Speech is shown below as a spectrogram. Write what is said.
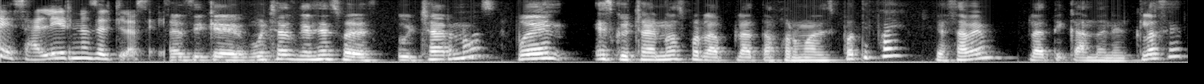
de salirnos del closet. Así que muchas gracias por escucharnos. Pueden escucharnos por la plataforma de Spotify. Ya saben, platicando en el closet.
